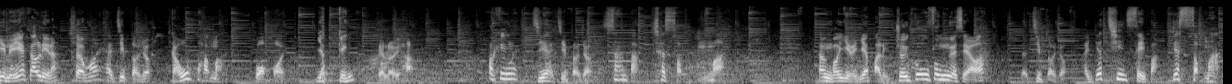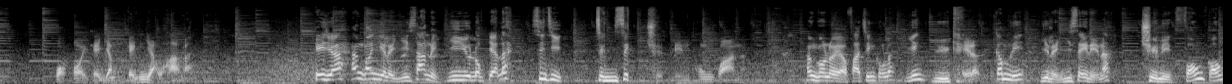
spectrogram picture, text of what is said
二零一九年啦，上海係接待咗九百萬國外入境嘅旅客，北京咧只係接待咗三百七十五萬。香港二零一八年最高峰嘅時候啊，就接待咗係一千四百一十萬國外嘅入境遊客啊！記住啊，香港二零二三年二月六日咧，先至正式全面通關啊！香港旅遊發展局咧已經預期啦，今年二零二四年啦，全年訪港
